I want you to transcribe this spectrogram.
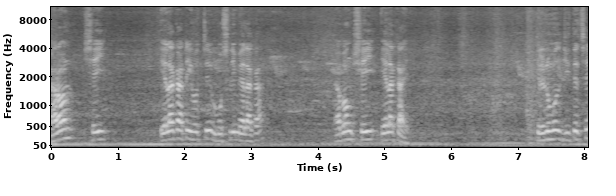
কারণ সেই এলাকাটি হচ্ছে মুসলিম এলাকা এবং সেই এলাকায় তৃণমূল জিতেছে,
